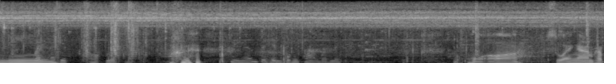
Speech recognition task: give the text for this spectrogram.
นี่ อาทิตย์ออกรถแบบนี่งั้นจะเห็นภูมิทางหมดเลยโอ้โหสวยงามครับ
